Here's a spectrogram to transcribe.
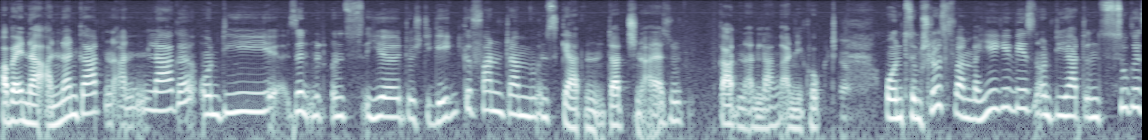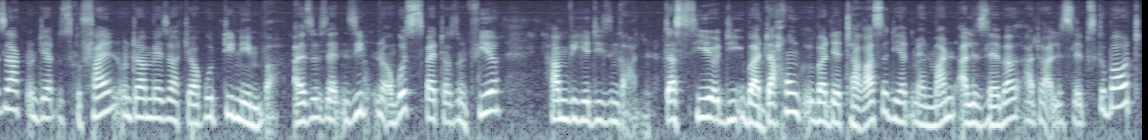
aber in einer anderen Gartenanlage und die sind mit uns hier durch die Gegend gefahren und haben uns Gärten, Datschen, also Gartenanlagen angeguckt. Ja. Und zum Schluss waren wir hier gewesen und die hat uns zugesagt und die hat uns gefallen und da haben wir gesagt, ja gut, die nehmen wir. Also seit dem 7. August 2004 haben wir hier diesen Garten. Das hier, die Überdachung über der Terrasse, die hat mein Mann alles selber, hat er alles selbst gebaut.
